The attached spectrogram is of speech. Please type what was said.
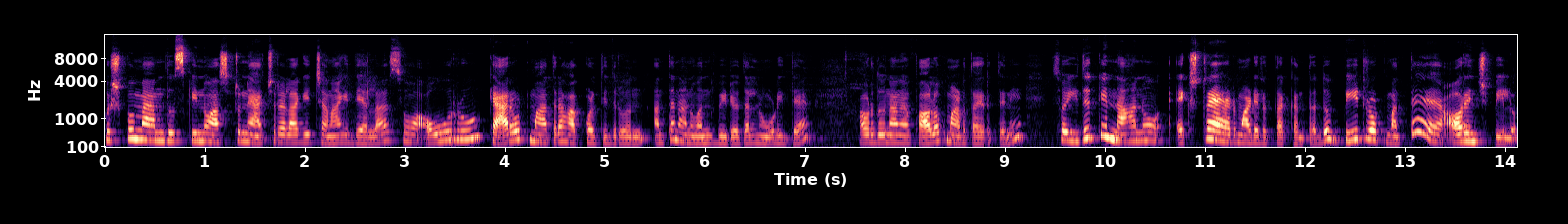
ಖುಷ್ಬು ಮ್ಯಾಮ್ದು ಸ್ಕಿನ್ನು ಅಷ್ಟು ನ್ಯಾಚುರಲ್ ಆಗಿ ಚೆನ್ನಾಗಿದೆಯಲ್ಲ, ಸೊ ಅವರು ಕ್ಯಾರೋಟ್ ಮಾತ್ರ ಹಾಕ್ಕೊಳ್ತಿದ್ರು ಅಂತ ನಾನು ಒಂದು ವೀಡಿಯೋದಲ್ಲಿ ನೋಡಿದ್ದೆ. ಅವ್ರದ್ದು ನಾನು ಫಾಲೋಅಪ್ ಮಾಡ್ತಾ ಇರ್ತೀನಿ. ಸೊ ಇದಕ್ಕೆ ನಾನು ಎಕ್ಸ್ಟ್ರಾ ಆ್ಯಡ್ ಮಾಡಿರತಕ್ಕಂಥದ್ದು ಬೀಟ್ರೋಟ್ ಮತ್ತು ಆರೆಂಜ್ ಪೀಲು.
